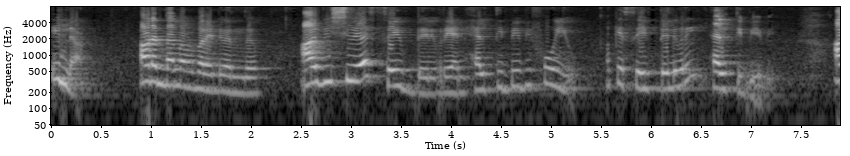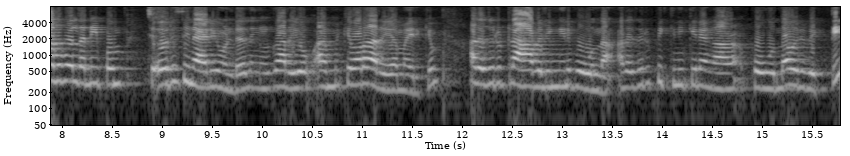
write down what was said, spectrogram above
ഇല്ല. അവിടെ എന്താണ് നമ്മൾ പറയേണ്ടി വരുന്നത്? I wish you a safe delivery and healthy baby for you okay safe delivery healthy baby അതുപോലെ തന്നെ ഇപ്പം ഒരു സിനാരിയോ ഉണ്ട്. നിങ്ങൾക്ക് അറിയോ? മിക്കവാറും അറിയാമായിരിക്കും. അതായത് ഒരു ട്രാവലിങ്ങിന് പോകുന്ന അതായത് ഒരു പിക്നിക്കിന് പോകുന്ന ഒരു വ്യക്തി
